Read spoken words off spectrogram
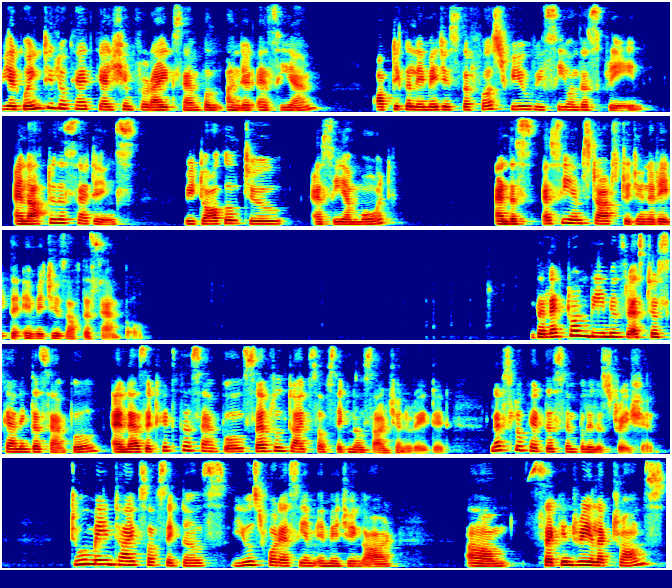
We are going to look at calcium fluoride sample under SEM. Optical image is the first view we see on the screen and after the settings, we toggle to SEM mode and the SEM starts to generate the images of the sample. The electron beam is raster scanning the sample and as it hits the sample, several types of signals are generated. Let's look at this simple illustration. Two main types of signals used for SEM imaging are um, secondary electrons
